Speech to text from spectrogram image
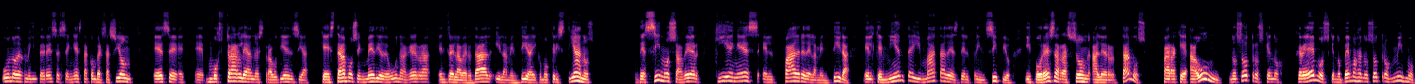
uno de mis intereses en esta conversación es eh, eh, mostrarle a nuestra audiencia que estamos en medio de una guerra entre la verdad y la mentira. Y como cristianos decimos saber quién es el padre de la mentira, el que miente y mata desde el principio. Y por esa razón alertamos para que aún nosotros que nos creemos, que nos vemos a nosotros mismos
